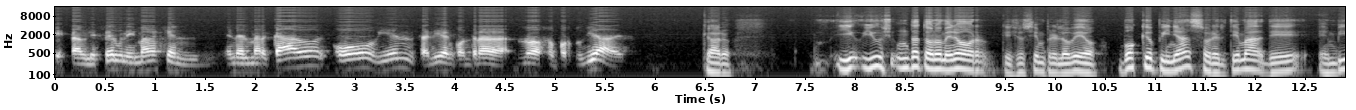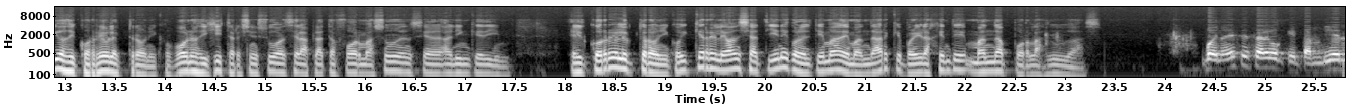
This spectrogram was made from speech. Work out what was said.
establecer una imagen en el mercado o bien salir a encontrar nuevas oportunidades. Claro. Y, un dato no menor, que yo siempre lo veo, ¿vos qué opinás sobre el tema de envíos de correo electrónico? Vos nos dijiste recién, súbanse a las plataformas, súbanse a LinkedIn. El correo electrónico, ¿y qué relevancia tiene con el tema de mandar, que por ahí la gente manda por las dudas? Bueno, eso es algo que también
